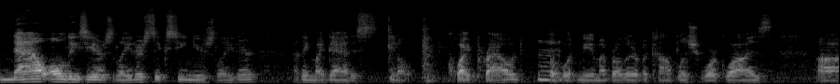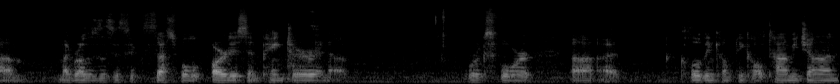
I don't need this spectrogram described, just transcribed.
now, all these years later, 16 years later, I think my dad is, you know, quite proud mm-hmm. of what me and my brother have accomplished work-wise. Um, my brother's a successful artist and painter, and uh, works for uh, a clothing company called Tommy John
